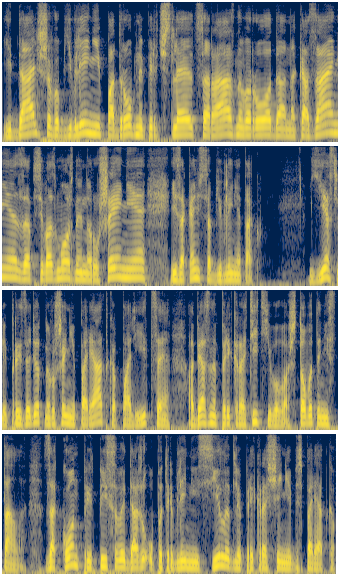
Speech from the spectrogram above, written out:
И дальше в объявлении подробно перечисляются разного рода наказания за всевозможные нарушения. И заканчивается объявление так – если произойдет нарушение порядка, полиция обязана прекратить его во что бы то ни стало. Закон предписывает даже употребление силы для прекращения беспорядков.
